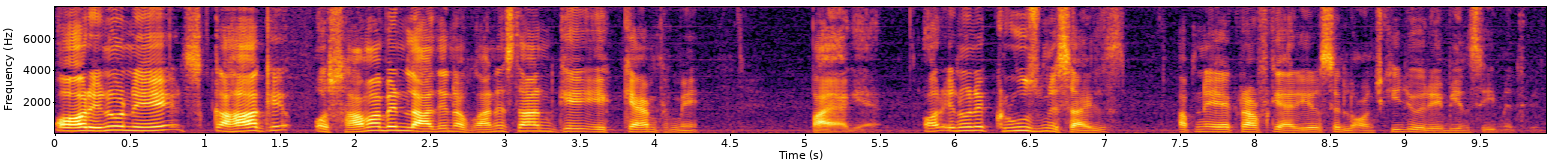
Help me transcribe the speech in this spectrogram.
और इन्होंने कहा कि ओसामा बिन लादेन अफ़गानिस्तान के एक कैंप में पाया गया और इन्होंने क्रूज़ मिसाइल्स अपने एयरक्राफ्ट कैरियर से लॉन्च की जो अरेबियन सी में थे।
